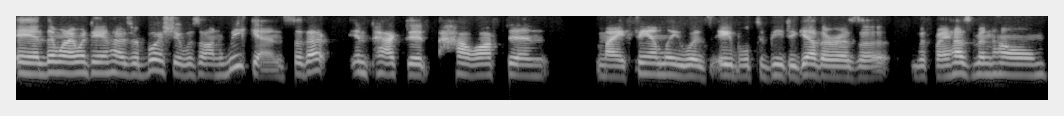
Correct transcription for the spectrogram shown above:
and then when I went to Anheuser-Busch, it was on weekends. So that impacted how often my family was able to be together as a with my husband home.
